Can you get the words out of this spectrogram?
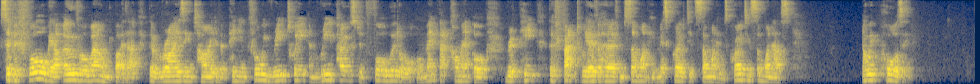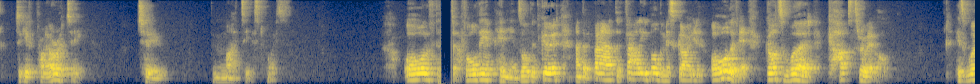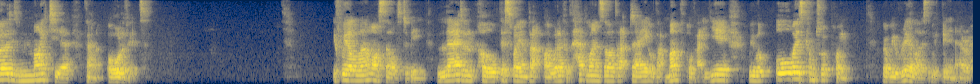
So before we are overwhelmed by that, the rising tide of opinion, before we retweet and repost and forward or, or make that comment or repeat the fact we overheard from someone who misquoted someone who was quoting someone else, are we pausing to give priority to the mightiest voice? All of the stuff, all the opinions, all the good and the bad, the valuable, the misguided, all of it, God's word cuts through it all. His word is mightier than all of it. If we allow ourselves to be led and pulled this way and that by whatever the headlines are that day or that month or that year, we will always come to a point where we realise that we've been in error,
